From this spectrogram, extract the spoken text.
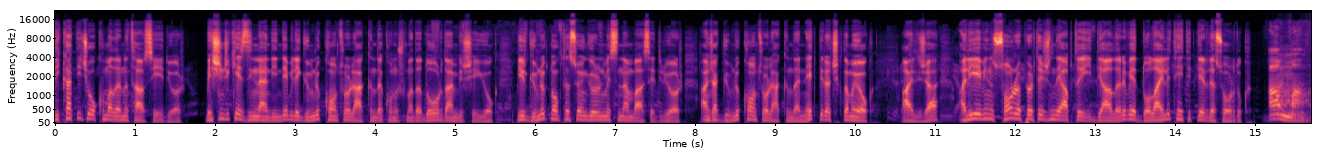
dikkatlice okumalarını tavsiye ediyor. Beşinci kez dinlendiğinde bile gümrük kontrolü hakkında konuşmada doğrudan bir şey yok. Bir gümrük noktası öngörülmesinden bahsediliyor. Ancak gümrük kontrolü hakkında net bir açıklama yok. Ayrıca Aliyev'in son röportajında yaptığı iddiaları ve dolaylı tehditleri de sorduk. Ama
